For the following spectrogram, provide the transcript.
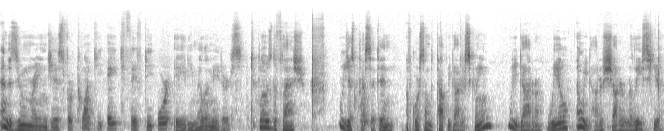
And the zoom range is for 28, 50, or 80 millimeters. To close the flash, we just press it in. Of course on the top we got our screen, we got our wheel, and we got our shutter release here.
